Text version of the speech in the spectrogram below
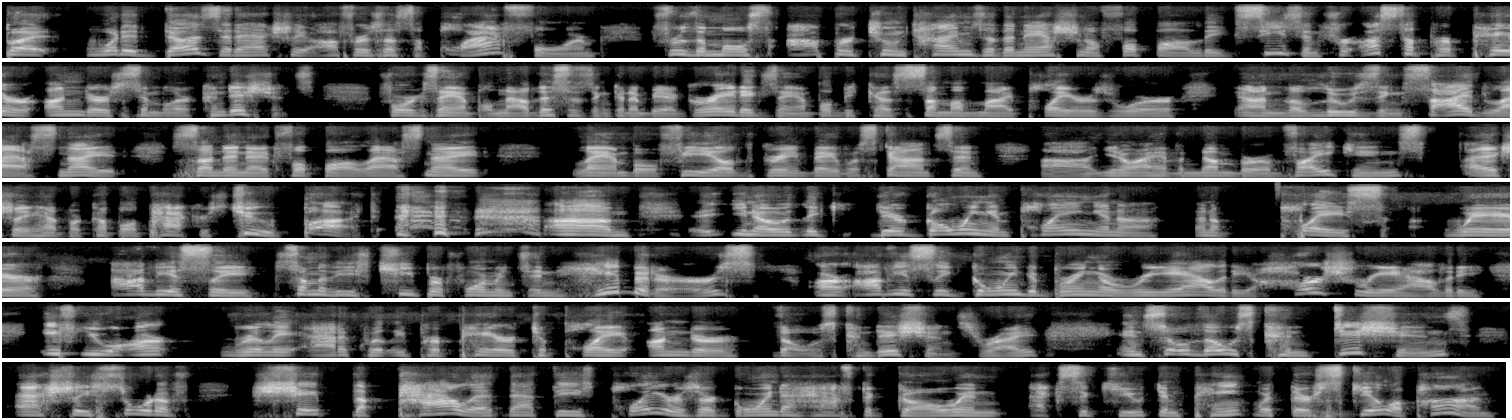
But what it does, it actually offers us a platform for the most opportune times of the National Football League season for us to prepare under similar conditions. For example, now this isn't going to be a great example because some of my players were on the losing side last night, Sunday Night Football last night. Lambeau Field, Green Bay, Wisconsin. Uh, you know, I have a number of Vikings. I actually have a couple of Packers too, but um, you know, like they're going and playing in a in a place where obviously some of these key performance inhibitors are obviously going to bring a reality, a harsh reality, if you aren't really adequately prepared to play under those conditions, right? And so those conditions actually sort of shape the palette that these players are going to have to go and execute and paint with their mm-hmm. skill upon.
